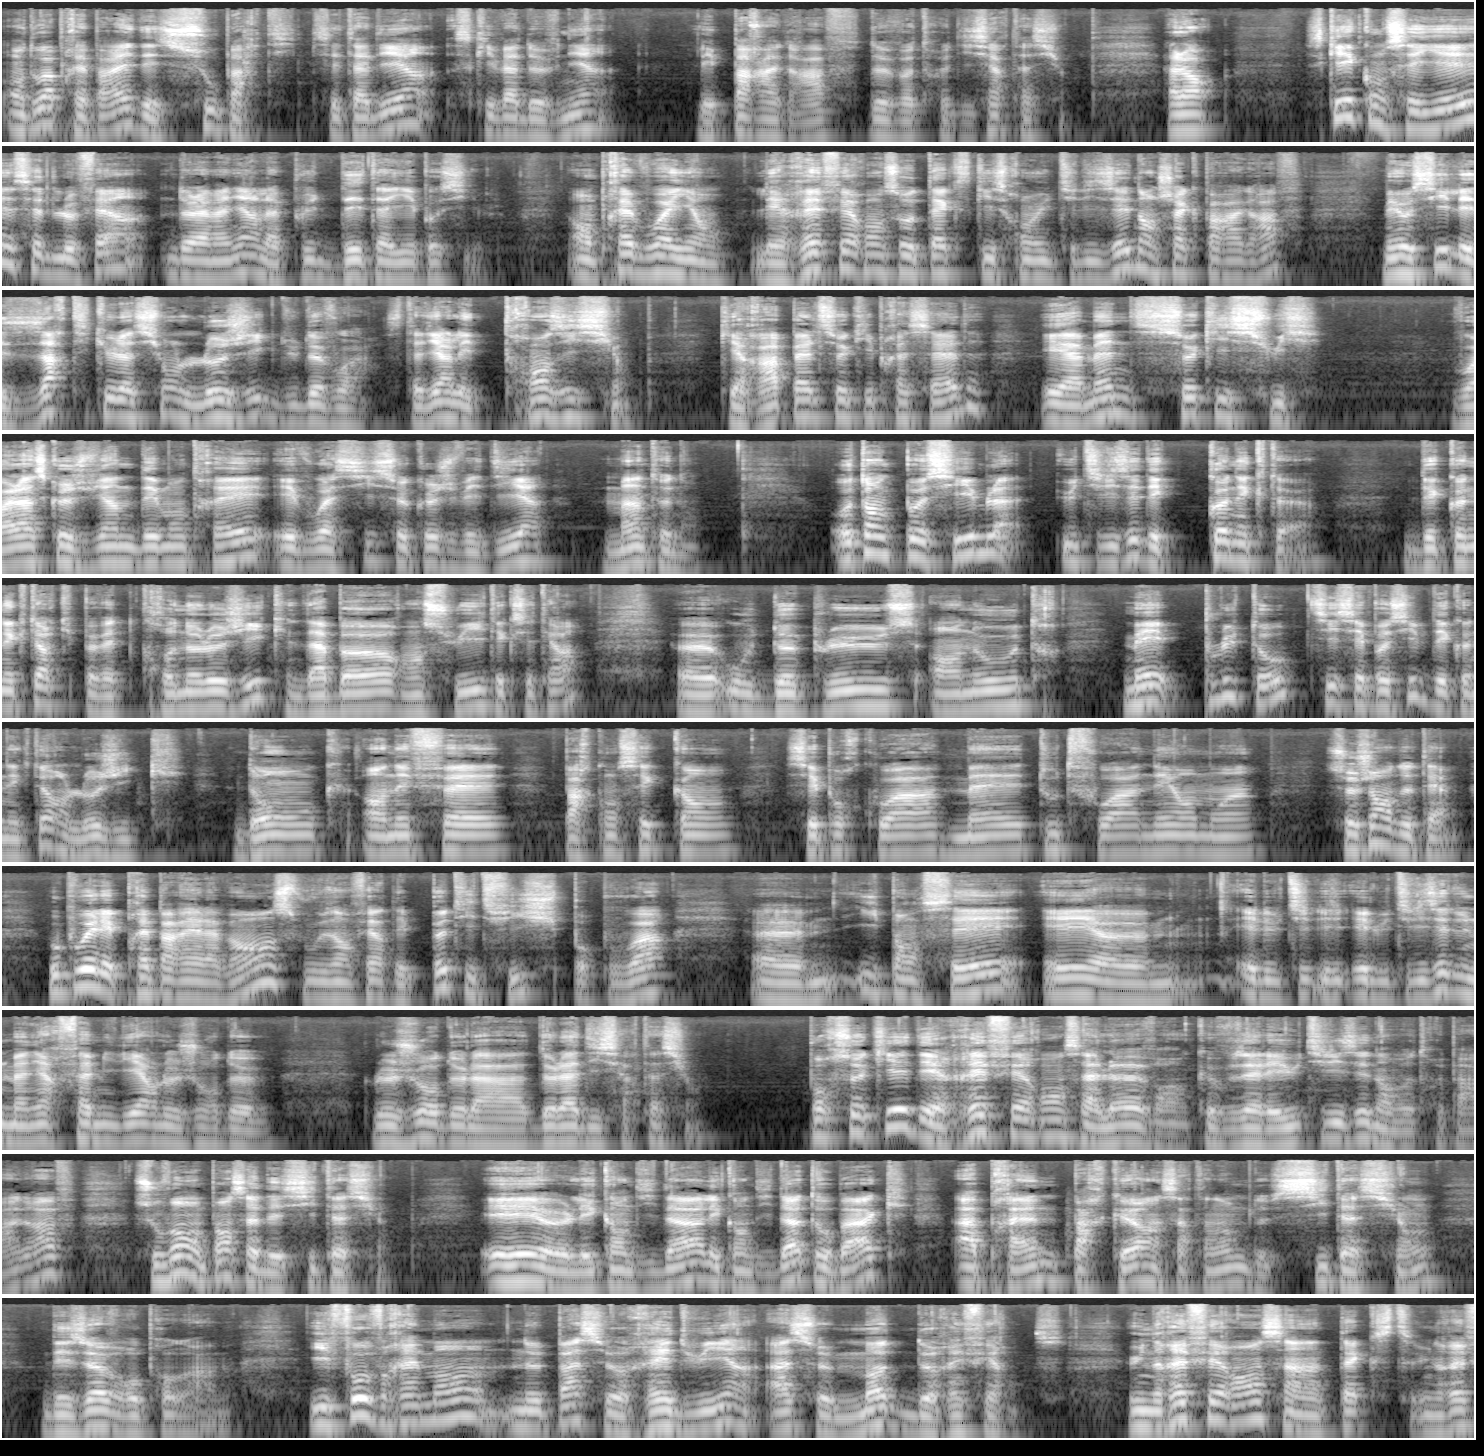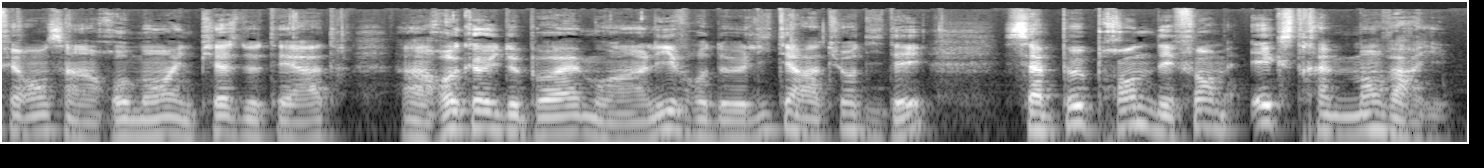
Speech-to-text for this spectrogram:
on doit préparer des sous-parties, c'est-à-dire ce qui va devenir les paragraphes de votre dissertation. Alors, ce qui est conseillé, c'est de le faire de la manière la plus détaillée possible. en prévoyant les références aux textes qui seront utilisés dans chaque paragraphe, mais aussi les articulations logiques du devoir, c'est-à-dire les transitions qui rappellent ce qui précède et amènent ce qui suit. Voilà ce que je viens de démontrer et voici ce que je vais dire maintenant. Autant que possible, utilisez des connecteurs. Des connecteurs qui peuvent être chronologiques, d'abord, ensuite, etc. Euh, ou de plus, en outre, mais plutôt, si c'est possible, des connecteurs logiques. Donc, en effet, par conséquent, c'est pourquoi, mais, toutefois, néanmoins, ce genre de termes. Vous pouvez les préparer à l'avance, vous en faire des petites fiches pour pouvoir euh, y penser et, euh, et l'utiliser d'une manière familière le jour, de la dissertation. Pour ce qui est des références à l'œuvre que vous allez utiliser dans votre paragraphe, souvent on pense à des citations. Et euh, les candidats, les candidates au bac apprennent par cœur un certain nombre de citations des œuvres au programme. Il faut vraiment ne pas se réduire à ce mode de référence. Une référence à un texte, une référence à un roman, à une pièce de théâtre, à un recueil de poèmes ou à un livre de littérature d'idées, ça peut prendre des formes extrêmement variées.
